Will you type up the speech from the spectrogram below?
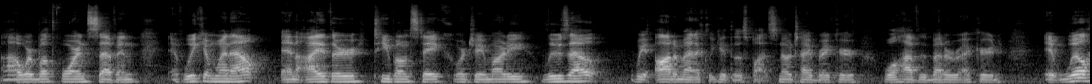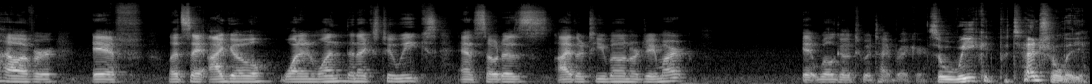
Uh, we're both four and seven. If we can win out and either T Bone Steak or J Marty lose out, we automatically get those spots. No tiebreaker. We'll have the better record. It will, however, if let's say I go one and one the next two weeks, and so does either T Bone or J Mart it will go to a tiebreaker. So we could potentially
